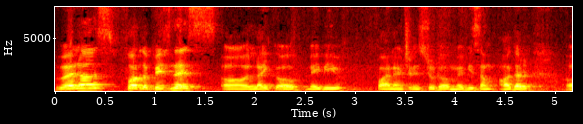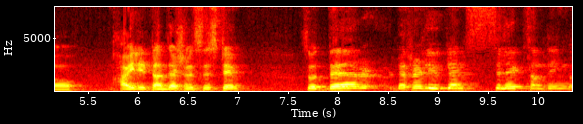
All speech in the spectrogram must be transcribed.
Whereas for the business, uh, like uh, maybe financial institute or maybe some other uh, highly transactional system, so there definitely you can select something.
